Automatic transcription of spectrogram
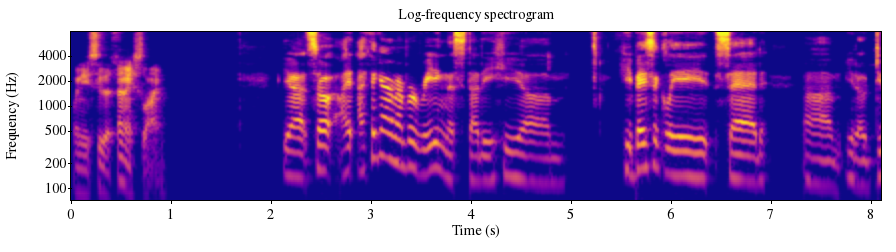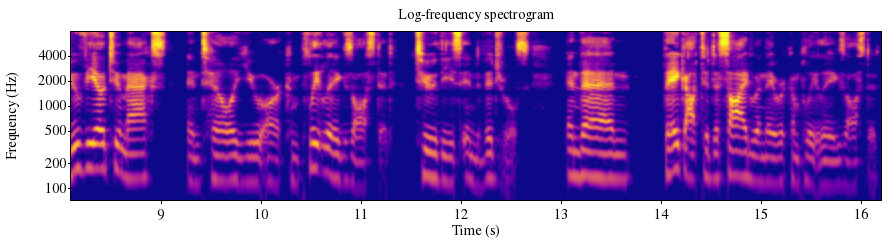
when you see the finish line? Yeah, so I, I think I remember reading this study. He um, he basically said, um, you know, do VO2 max until you are completely exhausted to these individuals, and then they got to decide when they were completely exhausted.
